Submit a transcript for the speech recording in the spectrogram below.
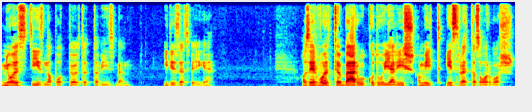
8-10 napot töltött a vízben. Idézet vége. Azért volt több árulkodó jel is, amit észrevett az orvos.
